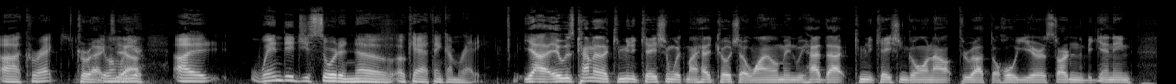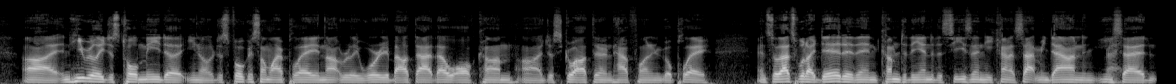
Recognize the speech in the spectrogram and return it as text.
uh, correct? Correct. yeah. Uh, when did you sort of know? Okay, I think I'm ready. Yeah, it was kind of a communication with my head coach at Wyoming. We had that communication going out throughout the whole year, starting in the beginning. Uh, and he really just told me to, you know, just focus on my play and not really worry about that. That will all come. Uh, just go out there and have fun and go play. And so that's what I did. And then come to the end of the season, he kind of sat me down and he right. said,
